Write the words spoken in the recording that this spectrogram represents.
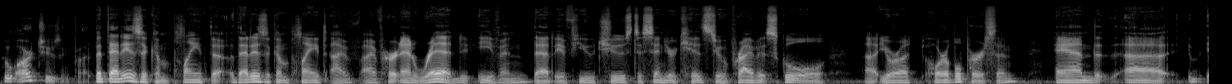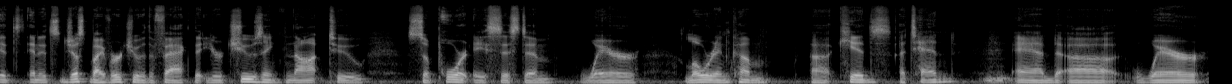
who are choosing private. But that is a complaint. Though. That is a complaint I've I've heard and read even that if you choose to send your kids to a private school, uh, you're a horrible person and uh, it's and it's just by virtue of the fact that you're choosing not to support a system where lower income uh, kids attend mm-hmm. and uh, where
